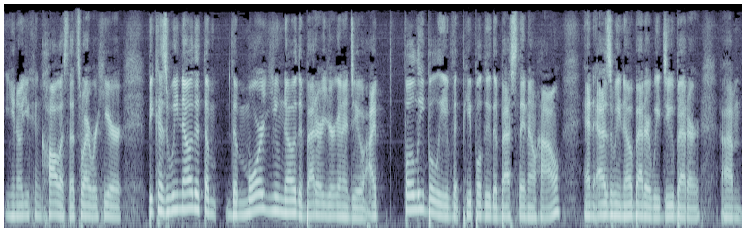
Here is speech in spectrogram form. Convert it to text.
you know, you can call us. That's why we're here, because we know that the the more you know, the better you're going to do. I fully believe that people do the best they know how, and as we know better, we do better. Um,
